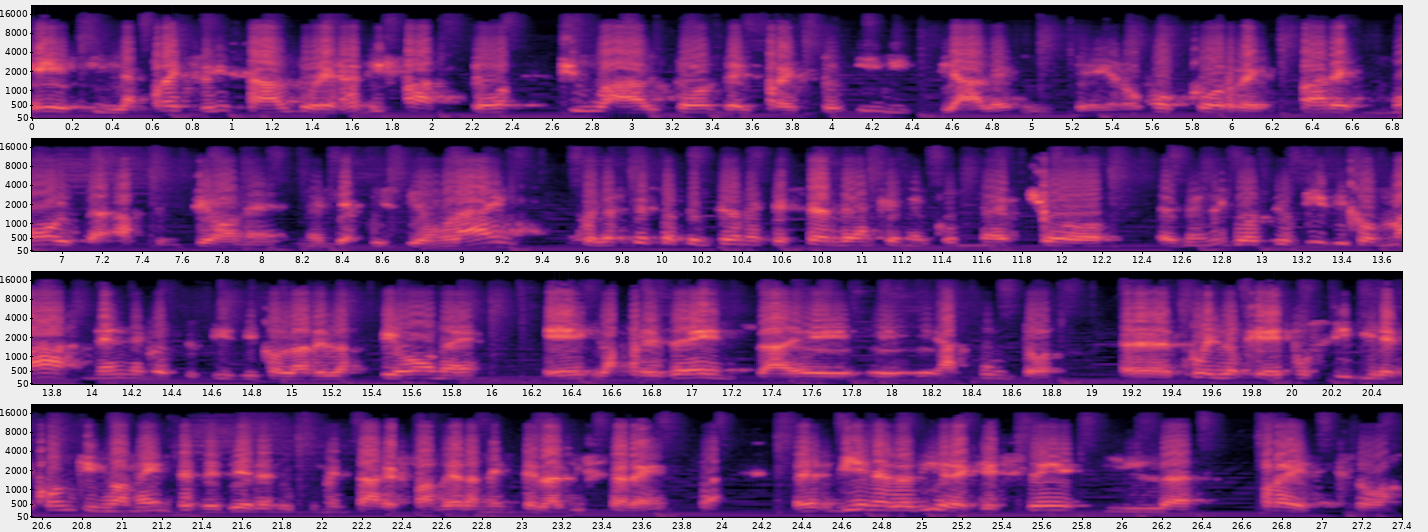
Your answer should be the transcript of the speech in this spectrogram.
e il prezzo in saldo era di fatto più alto del prezzo iniziale intero. Occorre fare molta attenzione negli acquisti online, quella stessa attenzione che serve anche nel commercio, eh, nel negozio fisico, ma nel negozio fisico la relazione e la presenza e, e, e appunto eh, quello che è possibile continuamente vedere e documentare fa veramente la differenza. Eh, viene da dire che se il prezzo,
